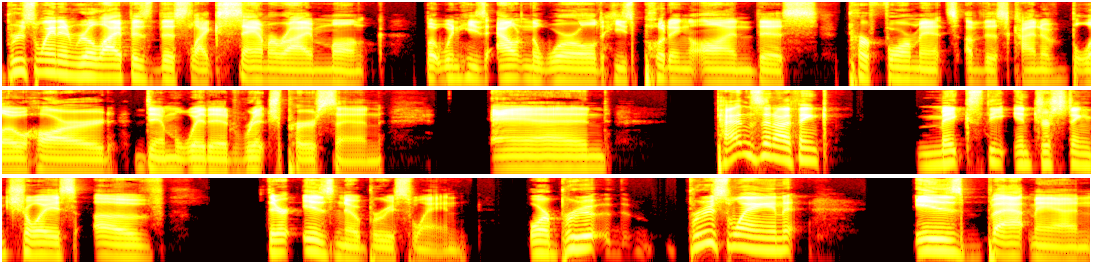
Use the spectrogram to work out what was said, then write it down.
Bruce Wayne in real life is this like samurai monk, but when he's out in the world, he's putting on this performance of this kind of blowhard, dim-witted rich person. And Pattinson I think makes the interesting choice of there is no Bruce Wayne or Bruce Bruce Wayne is Batman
